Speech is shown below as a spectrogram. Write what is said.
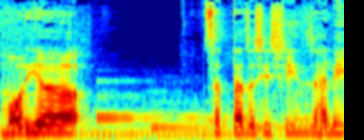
मौर्य सत्ता जशी क्षीण झाली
